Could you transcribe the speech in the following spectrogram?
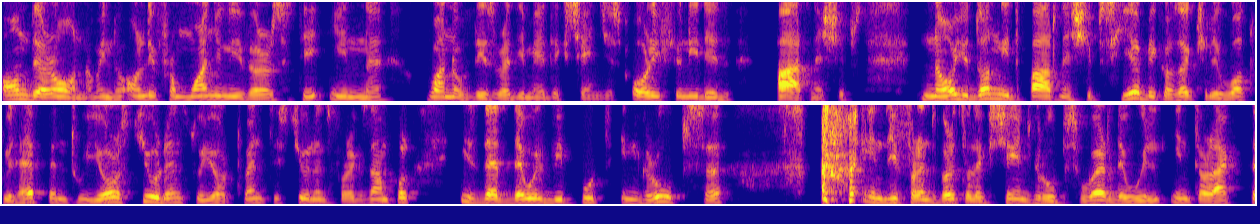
on their own. I mean, only from one university in one of these ready-made exchanges, or if you needed partnerships. No, you don't need partnerships here because actually what will happen to your students, to your 20 students, for example, is that they will be put in groups, in different virtual exchange groups where they will interact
